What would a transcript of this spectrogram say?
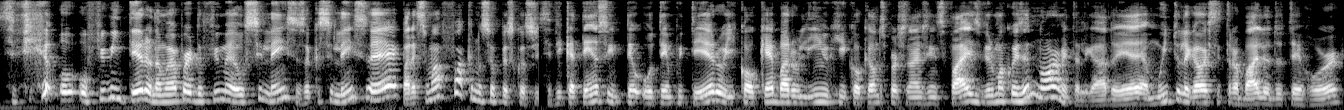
você fica. O, o filme inteiro, na maior parte do filme, é o silêncio. Só que o silêncio é. Parece uma faca no seu pescoço. Você fica tenso o tempo inteiro e qualquer barulhinho que qualquer um dos personagens faz vira uma coisa enorme, tá ligado? E é muito legal esse trabalho do terror,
